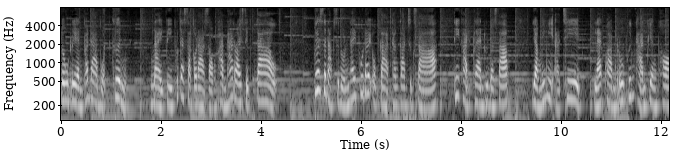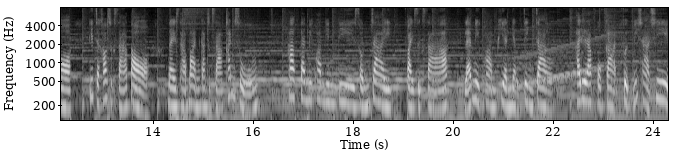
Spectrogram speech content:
โรงเรียนพระดาบทขึ้น ในปีพุทธศักราช 2519 เพื่อสนับสนุนให้ผู้ได้โอกาสทางการศึกษา ที่ขาดแคลนทุนทรัพย์ ยังไม่มีอาชีพ และความรู้พื้นฐานเพียงพอ ที่จะเข้าศึกษาต่อ ในสถาบันการศึกษาขั้นสูง หากแต่มีความยินดี สนใจใฝ่ศึกษา และมีความเพียรอย่างจริงจัง ให้ได้รับโอกาสฝึกวิชาชีพ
